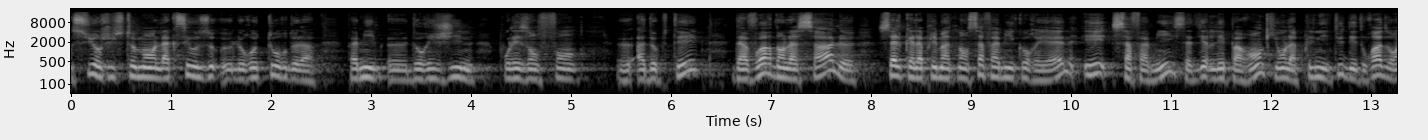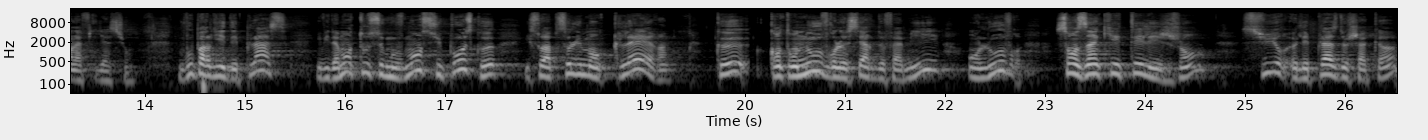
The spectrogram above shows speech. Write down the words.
sur justement l'accès au le retour de la famille d'origine pour les enfants euh, adoptés, d'avoir dans la salle celle qu'elle appelait maintenant sa famille coréenne et sa famille, c'est-à-dire les parents qui ont la plénitude des droits devant la filiation. Vous parliez des places. Évidemment, tout ce mouvement suppose qu'il soit absolument clair que quand on ouvre le cercle de famille, on l'ouvre sans inquiéter les gens sur les places de chacun,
